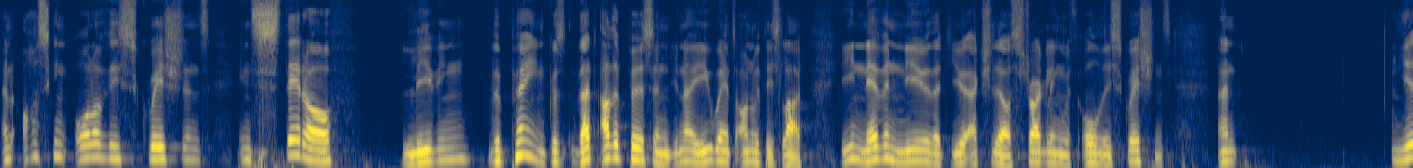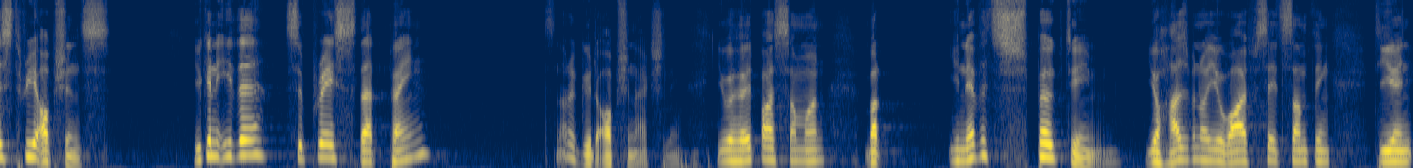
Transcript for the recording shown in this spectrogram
and asking all of these questions instead of leaving the pain. Because that other person, you know, he went on with his life. He never knew that you actually are struggling with all these questions. And here's three options. You can either suppress that pain. It's not a good option, actually. You were hurt by someone, but you never spoke to him. Your husband or your wife said something to you, and,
